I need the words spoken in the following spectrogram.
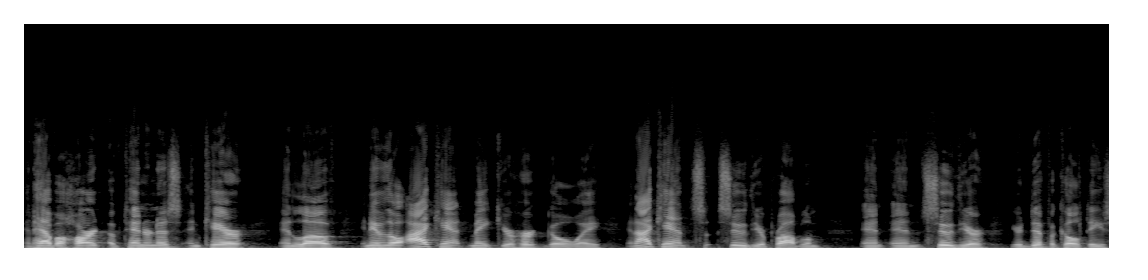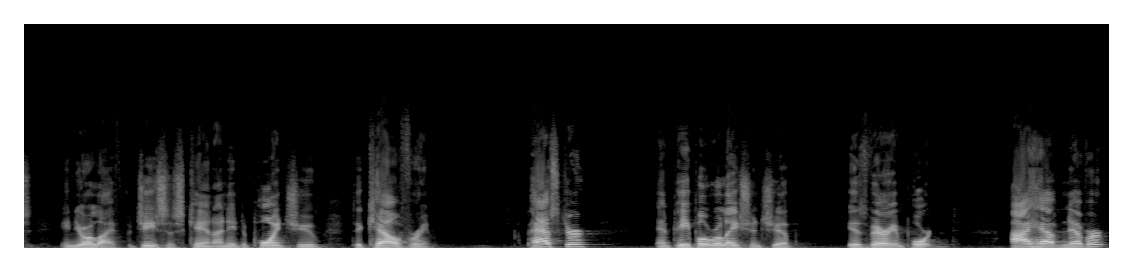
and have a heart of tenderness and care and love. And even though I can't make your hurt go away, and I can't soothe your problem and, and soothe your, your difficulties, in your life, but Jesus can. I need to point you to Calvary. Pastor and people relationship is very important. I have never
